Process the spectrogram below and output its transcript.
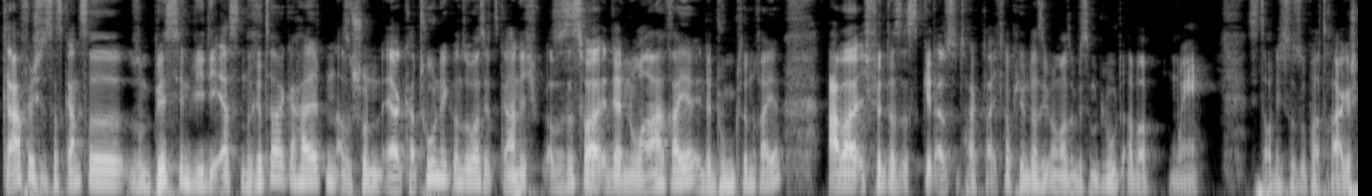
Grafisch ist das Ganze so ein bisschen wie die ersten Ritter gehalten, also schon eher cartoonig und sowas, jetzt gar nicht, also es ist zwar in der Noir-Reihe, in der dunklen Reihe, aber ich finde, das ist, geht alles total klar. Ich glaube, hier und da sieht man mal so ein bisschen Blut, aber meh, ist jetzt auch nicht so super tragisch.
